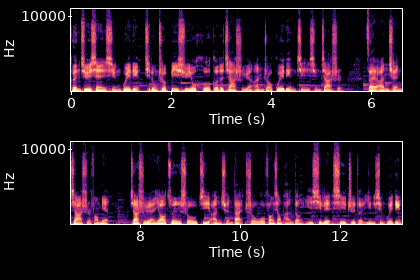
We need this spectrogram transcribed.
根据现行规定，机动车必须由合格的驾驶员按照规定进行驾驶。在安全驾驶方面，驾驶员要遵守系安全带、手握方向盘等一系列细致的硬性规定。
